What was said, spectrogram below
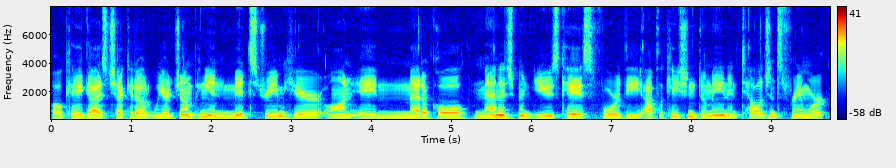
Okay, guys, check it out. We are jumping in midstream here on a medical management use case for the application domain intelligence framework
